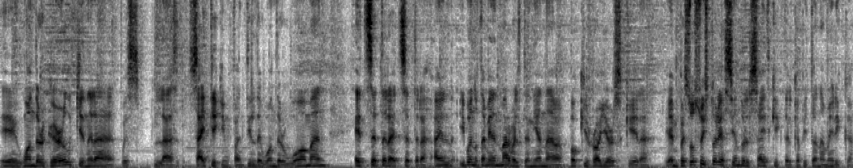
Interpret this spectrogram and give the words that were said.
eh, Wonder Girl, quien era pues la sidekick infantil de Wonder Woman, etcétera, etcétera. Y bueno, también en Marvel tenían a Bucky Rogers, que era empezó su historia siendo el sidekick del Capitán América.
